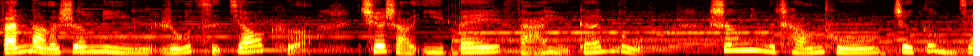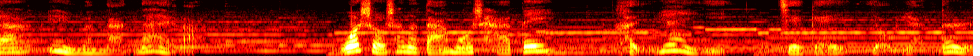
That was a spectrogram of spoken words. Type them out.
烦恼的生命如此焦渴，缺少一杯法语甘露。生命的长途就更加郁闷难耐了。我手上的达摩茶杯，很愿意借给有缘的人。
